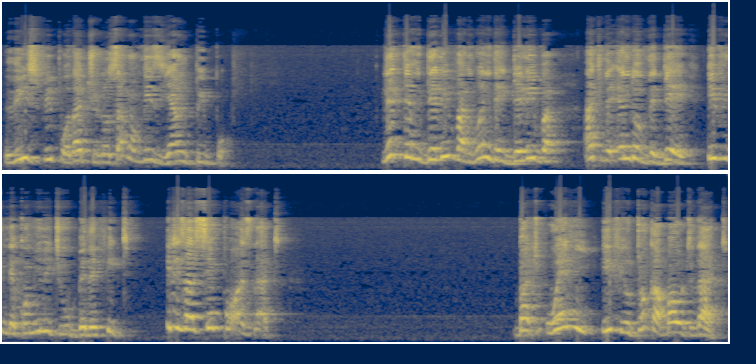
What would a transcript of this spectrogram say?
these people that you know, some of these young people. Let them deliver. When they deliver, at the end of the day, even the community will benefit. It is as simple as that. But when, if you talk about that,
